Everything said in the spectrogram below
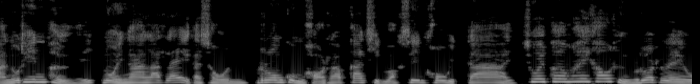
อนุทินเผย หน่วยงานรัฐและเอกชน รวมกลุ่มขอรับการฉีดวัคซีนโควิดได้ ช่วยเพิ่มให้เข้าถึงรวดเร็ว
